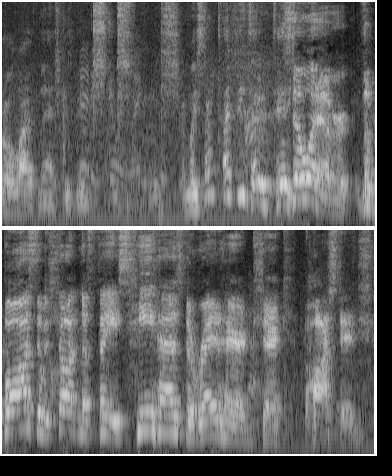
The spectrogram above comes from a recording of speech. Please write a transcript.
real live match because I'm like, stop touching each other's titties. So whatever. The boss that was shot in the face, he has the red-haired chick hostage.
